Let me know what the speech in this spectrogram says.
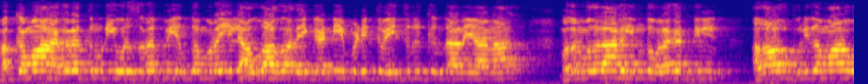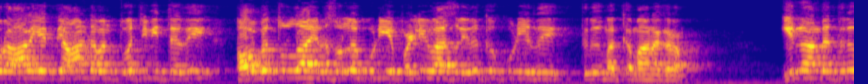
மக்கமா நகரத்தினுடைய ஒரு சிறப்பு எந்த முறையில் அல்லாஹு அதை கண்ணியப்படுத்தி வைத்திருக்கின்றானே ஆனால் முதன் முதலாக இந்த உலகத்தில் அதாவது புனிதமான ஒரு ஆலயத்தை ஆண்டவன் தோற்றுவித்தது கௌபத்துல்லா என்று சொல்லக்கூடிய பள்ளிவாசல் இருக்கக்கூடியது திரு மக்கமா நகரம். இன்னும் அந்த திரு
